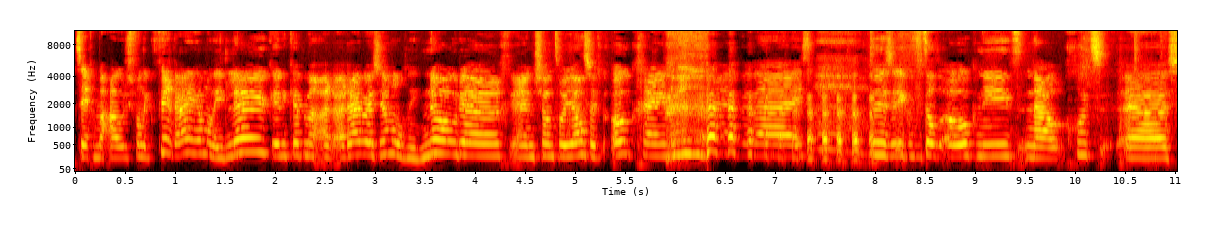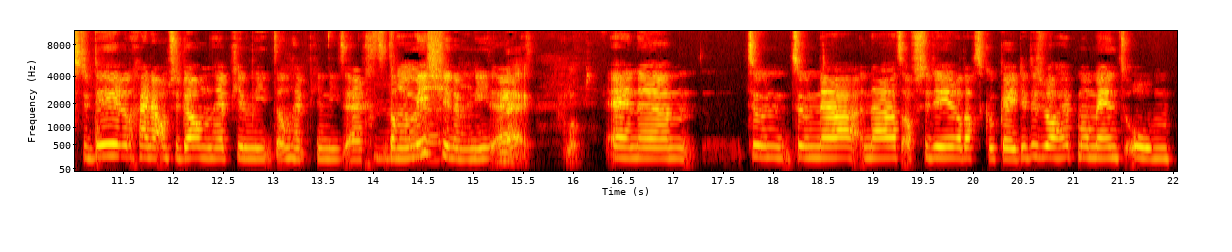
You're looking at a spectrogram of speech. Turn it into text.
tegen mijn ouders van... Ik vind rijden helemaal niet leuk. En ik heb mijn rijbewijs helemaal nog niet nodig. En Chantal Jans heeft ook geen rijbewijs. dus ik hoef dat ook niet. Nou, goed. eh, studeren. Dan ga je naar Amsterdam. Dan heb je hem niet, dan heb je niet echt... Dan mis je hem niet echt. Nee, klopt. En ehm, toen, toen na, na het afstuderen dacht ik, oké, dit is wel het moment om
